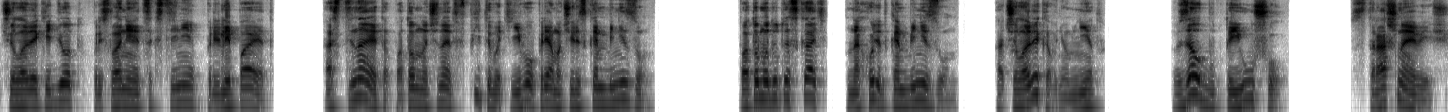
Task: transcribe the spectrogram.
Человек идет, прислоняется к стене, прилипает, а стена эта потом начинает впитывать его прямо через комбинезон. Потом идут искать, находят комбинезон, а человека в нем нет. Взял будто и ушел. Страшная вещь.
